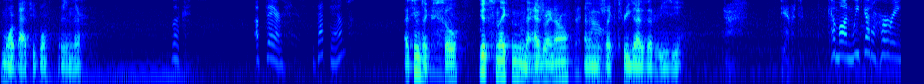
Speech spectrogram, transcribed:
More bad people, isn't there? Look. Up there. Is that them? That seems like so. You could snipe him in the head right now, and then there's like three guys that are easy. Ah, damn it. Come on, we've got to hurry.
